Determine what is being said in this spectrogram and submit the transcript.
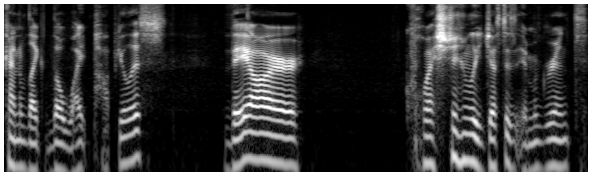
kind of like the white populace. They are questionably just as immigrant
